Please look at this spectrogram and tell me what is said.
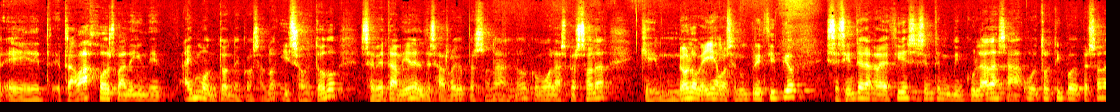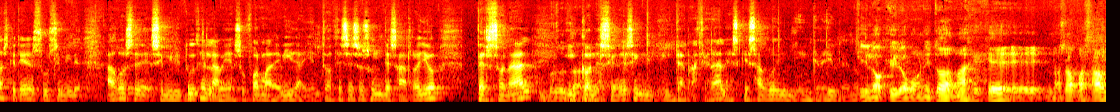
eh, eh, trabajos, va hay un montón de cosas, ¿no? Y sobre todo se ve también el desarrollo personal, ¿no? Como las personas que no lo veíamos en un principio se sienten agradecidas, se sienten vinculadas a otro tipo de personas que tienen su algo de similitud en, la, en su forma de vida y entonces eso es un desarrollo personal y conexiones internacionales, que es algo increíble. ¿no? Y, lo, y lo bonito además es que nos ha pasado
